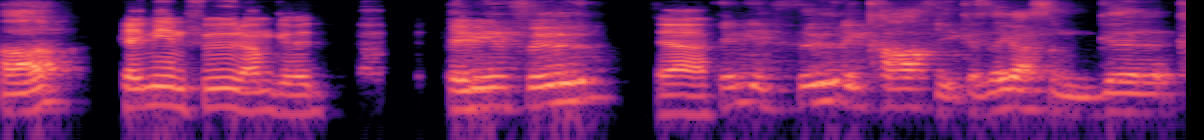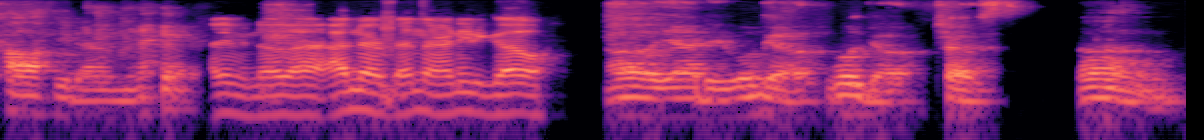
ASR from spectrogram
Huh? Pay me in food, I'm good. Pay me in food. Yeah, Pay me in food and coffee because they got some good coffee down there. I didn't even know that. I've never been there. I need to go. Oh yeah, dude, we'll go. We'll go. Trust. Um,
